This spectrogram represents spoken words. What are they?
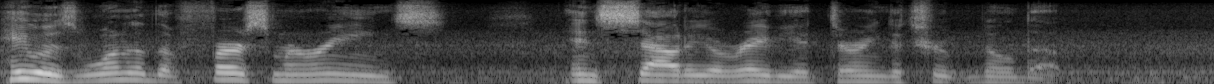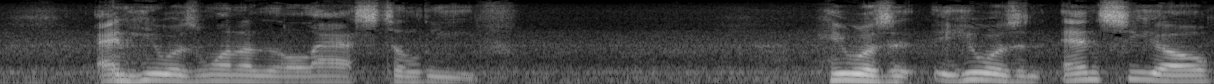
He was one of the first Marines in Saudi Arabia during the troop buildup. And he was one of the last to leave. He was a, he was an NCO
